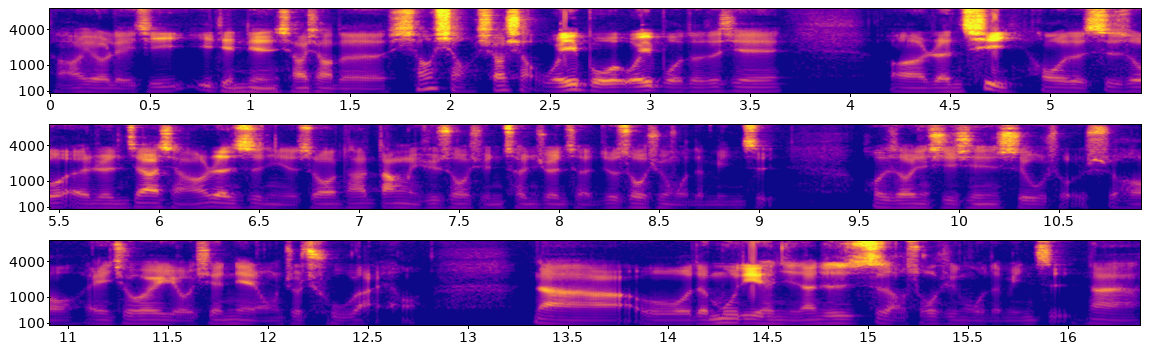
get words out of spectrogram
然后有累积一点点小小的小小小小微薄微薄的这些。呃，人气，或者是说，呃，人家想要认识你的时候，他当你去搜寻陈全成，就搜寻我的名字，或者说你去新事务所的时候，诶，就会有些内容就出来哈。那我的目的很简单，就是至少搜寻我的名字。那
